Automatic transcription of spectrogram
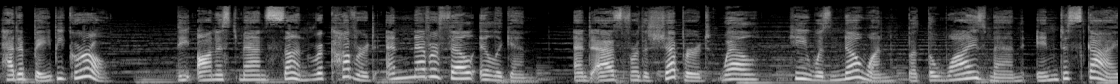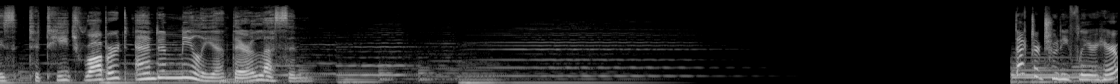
had a baby girl. The honest man's son recovered and never fell ill again. And as for the shepherd, well, he was no one but the wise man in disguise to teach Robert and Amelia their lesson. Dr. Trudy Fleer here.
